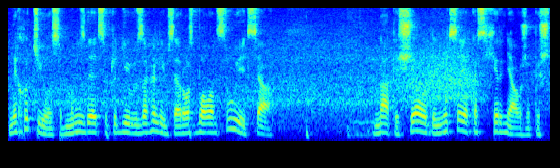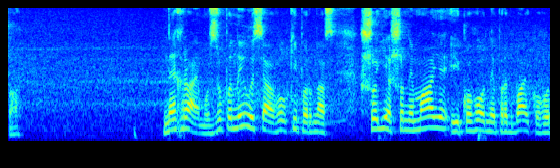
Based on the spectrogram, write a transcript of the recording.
Не хотілося б. Мені здається, тоді взагалі все розбалансується. Нати ще один. Ну це якась херня вже пішла. Не граємо. Зупинилися. Голкіпер у нас що є, що немає, і кого не придбай, кого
